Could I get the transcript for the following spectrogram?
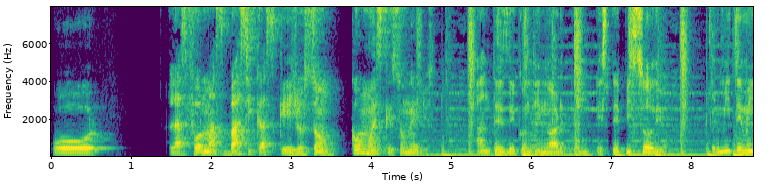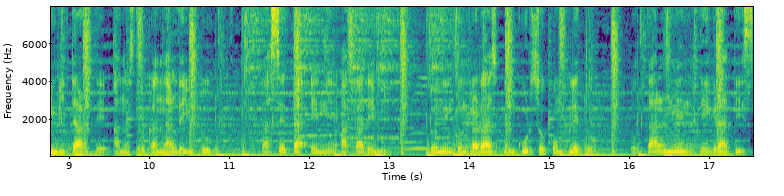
por las formas básicas que ellos son, cómo es que son ellos. Antes de continuar con este episodio, permíteme invitarte a nuestro canal de YouTube, KZN Academy, donde encontrarás un curso completo totalmente gratis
